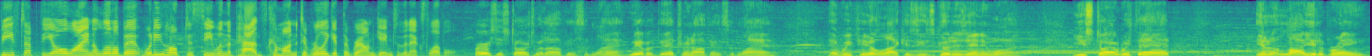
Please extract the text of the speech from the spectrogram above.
beefed up the O line a little bit. What do you hope to see when the pads come on to really get the ground game to the next level? First, it starts with offensive line. We have a veteran offensive line that we feel like is as good as anyone. You start with that, it'll allow you to bring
